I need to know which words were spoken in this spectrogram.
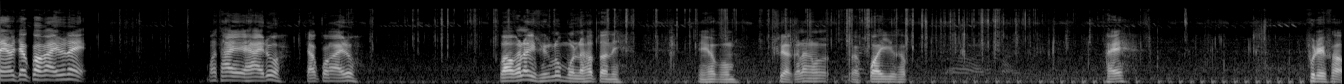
นๆมาจับกล่องไงดูไหนมาไทยให้ดูจับกล่องไงดูเรากำลังถึงลมบนแล้วครับตอนนี้นี่ครับผมเสือกกำลังแบบปล่อยอยู่ครับไผผู้ใดเฝ้า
